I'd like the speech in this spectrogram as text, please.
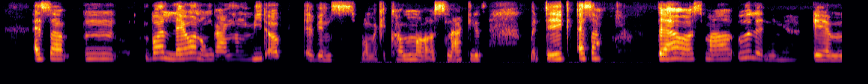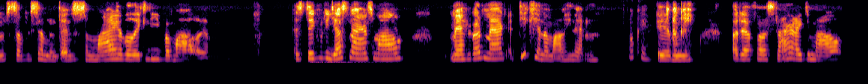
altså, mm, hvor jeg laver nogle gange nogle meet-up events, hvor man kan komme og snakke lidt. Men det er ikke, altså, der er jo også meget udlændinge, øhm, så for eksempel en danser som mig, jeg ved ikke lige, hvor meget, øhm, altså det er ikke fordi, jeg snakker så meget, men jeg kan godt mærke, at de kender meget hinanden. Okay. Øhm, og derfor snakker jeg rigtig meget.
